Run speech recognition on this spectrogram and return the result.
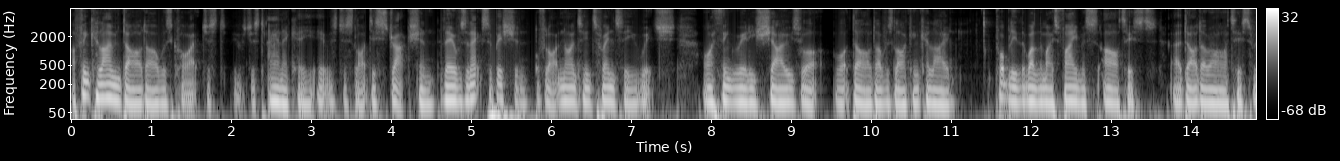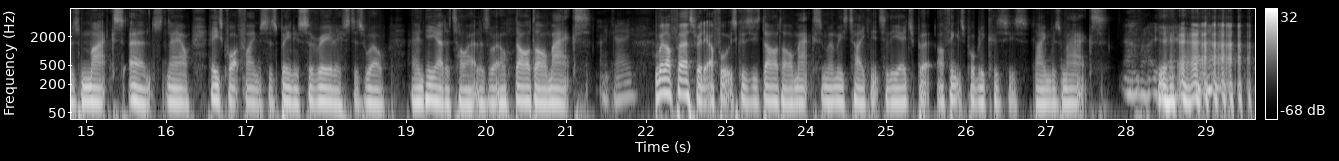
I think Cologne Dada was quite just it was just anarchy. It was just like destruction. There was an exhibition of like 1920, which I think really shows what what Dada was like in Cologne. Probably the, one of the most famous artists, uh, Dada artist, was Max Ernst. Now he's quite famous as being a surrealist as well, and he had a title as well, Dada Max. Okay. When I first read it, I thought it was because he's Dada Maximum. He's taking it to the edge, but I think it's probably because his name was Max. Oh, right. Yeah,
